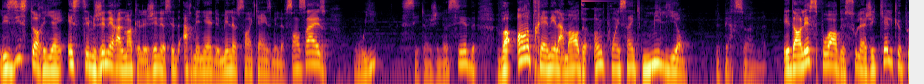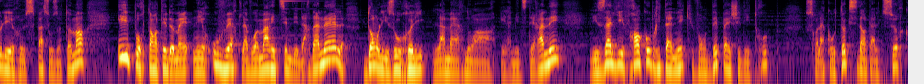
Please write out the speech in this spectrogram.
les historiens estiment généralement que le génocide arménien de 1915-1916, oui, c'est un génocide, va entraîner la mort de 1,5 million de personnes et dans l'espoir de soulager quelque peu les Russes face aux Ottomans, et pour tenter de maintenir ouverte la voie maritime des Dardanelles, dont les eaux relient la mer Noire et la Méditerranée, les alliés franco-britanniques vont dépêcher des troupes sur la côte occidentale turque,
